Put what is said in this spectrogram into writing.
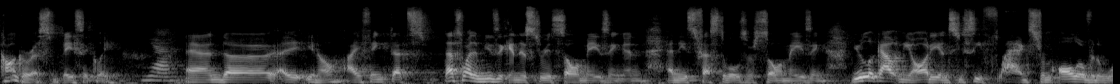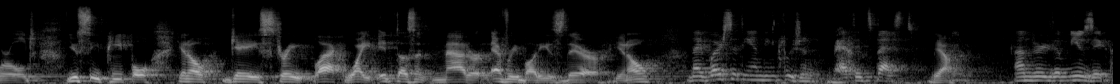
conquer us, basically. Yeah. And uh, I, you know, I think that's that's why the music industry is so amazing, and and these festivals are so amazing. You look out in the audience, you see flags from all over the world. You see people, you know, gay, straight, black, white. It doesn't matter. Everybody is there. You know. Diversity and inclusion at its best Yeah. Under the music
